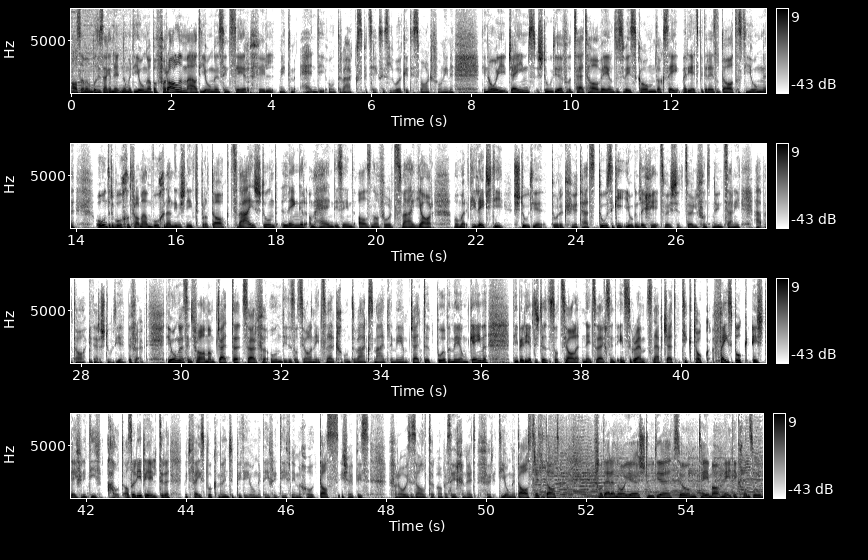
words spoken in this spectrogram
Also man muss sagen, nicht nur die Jungen, aber vor allem auch die Jungen sind sehr viel mit dem Handy unterwegs, beziehungsweise schauen die Smartphone rein. Die neue James-Studie von der ZHW und der Swisscom, da sieht man jetzt bei den Resultaten, dass die Jungen unter der Woche und vor allem auch am Wochenende im Schnitt pro Tag zwei Stunden länger am Handy sind als noch vor zwei Jahren, wo man die letzte Studie durchgeführt hat. Tausende Jugendliche zwischen 12 und 19 hat man da in dieser Studie befragt. Die Jungen sind vor allem am Chatten, Surfen und in den sozialen Netzwerken unterwegs. Mädchen mehr am Chatten, Buben mehr am Gamen. Die beliebtesten sozialen Netzwerke sind Instagram, Snapchat, TikTok, Facebook ist definitiv out. Also liebe Eltern, mit Facebook müssen bei den Jungen definitiv nicht mehr kommen. Das ist etwas für unser Alter, aber sicher nicht für die Jungen. Das Resultat von dieser neuen Studie zum Thema Medienkonsum.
